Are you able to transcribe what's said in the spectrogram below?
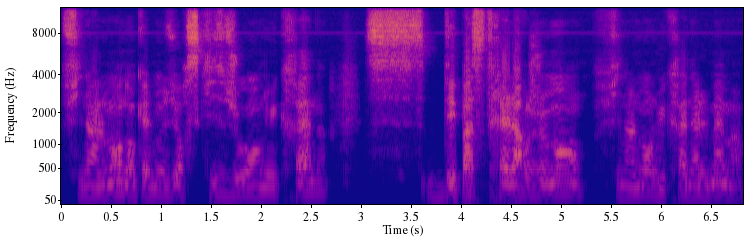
finalement, dans quelle mesure ce qui se joue en Ukraine dépasse très largement finalement l'Ukraine elle-même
